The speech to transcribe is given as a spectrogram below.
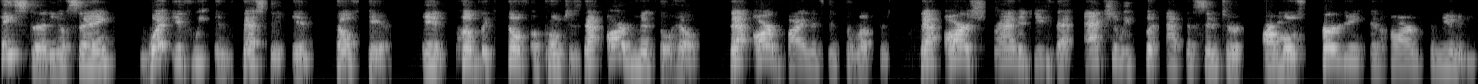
case study of saying, what if we invested in healthcare, in public health approaches that are mental health, that are violence interrupters, that are strategies that actually put at the center our most hurting and harmed communities?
